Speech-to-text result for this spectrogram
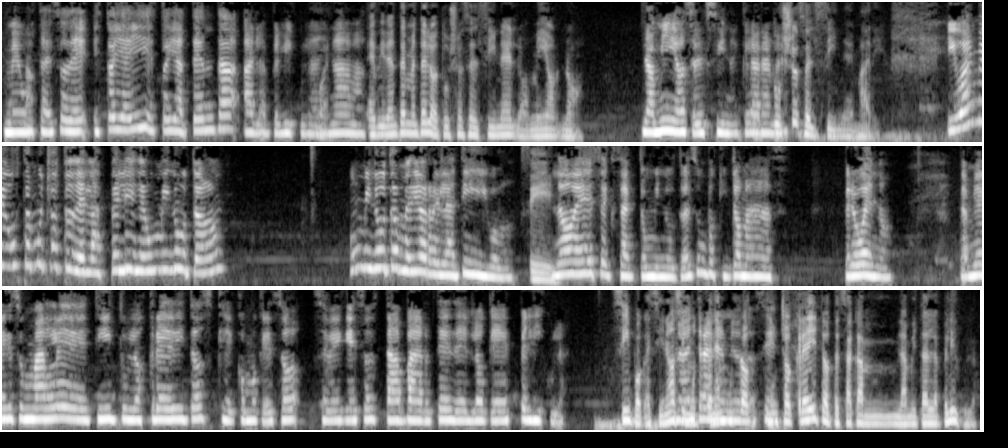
Me gusta eso de estoy ahí, estoy atenta a la película, y Bueno, nada más. Evidentemente lo tuyo es el cine, lo mío no. Lo mío es el cine, Lo claramente. tuyo es el cine, Mari. Igual me gusta mucho esto de las pelis de un minuto. Un minuto medio relativo. Sí. No es exacto un minuto, es un poquito más. Pero bueno, también hay que sumarle títulos, créditos, que como que eso, se ve que eso está aparte de lo que es película. Sí, porque si no, No si tenés mucho, minuto, sí. mucho crédito, te sacan la mitad de la película.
